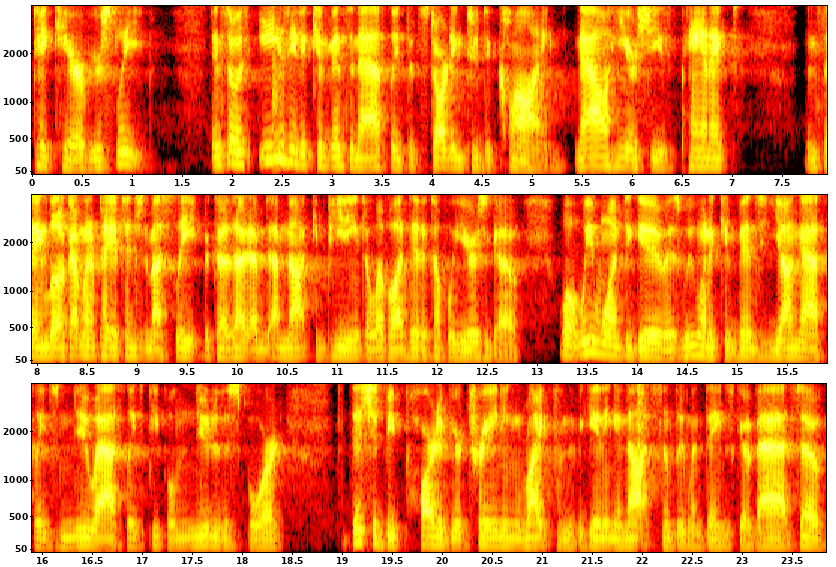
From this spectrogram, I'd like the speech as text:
take care of your sleep And so it's easy to convince an athlete that's starting to decline. Now he or she's panicked and saying, "Look, I'm going to pay attention to my sleep because I, am not competing at the level I did a couple years ago." What we want to do is we want to convince young athletes, new athletes, people new to the sport, that this should be part of your training right from the beginning and not simply when things go bad. So,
